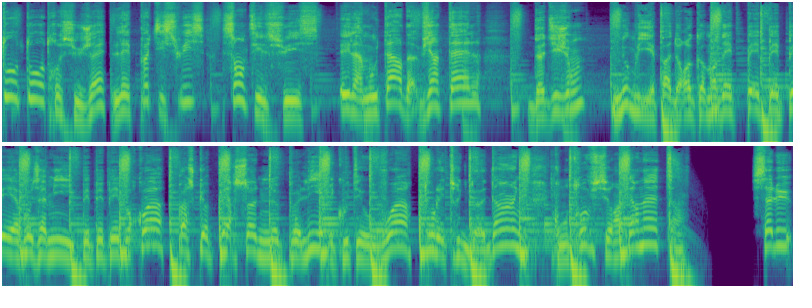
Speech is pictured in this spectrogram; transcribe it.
tout autre sujet. Les petits Suisses sont-ils suisses? Et la moutarde vient-elle de Dijon? N'oubliez pas de recommander PPP à vos amis. PPP pourquoi? Parce que personne ne peut lire, écouter ou voir tous les trucs de dingue qu'on trouve sur Internet. Salut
